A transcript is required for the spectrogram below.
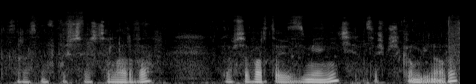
to zaraz mu wpuszczę jeszcze larwę. Zawsze warto jest zmienić, coś przykombinować.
